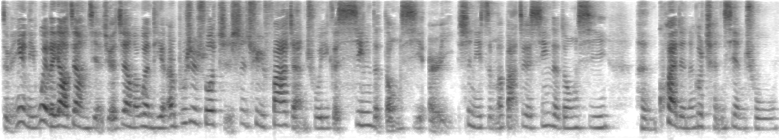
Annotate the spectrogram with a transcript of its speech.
对吧？因为你为了要这样解决这样的问题，而不是说只是去发展出一个新的东西而已，是你怎么把这个新的东西很快的能够呈现出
